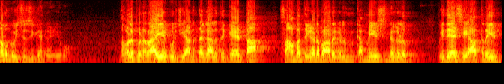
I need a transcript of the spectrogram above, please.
നമുക്ക് വിശ്വസിക്കാൻ കഴിയുമോ? നമ്മൾ പിണറായിയെ കുറിച്ച് അടുത്ത കാലത്ത് കേട്ട സാമ്പത്തിക ഇടപാടുകളും കമ്മീഷനുകളും വിദേശയാത്രയും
